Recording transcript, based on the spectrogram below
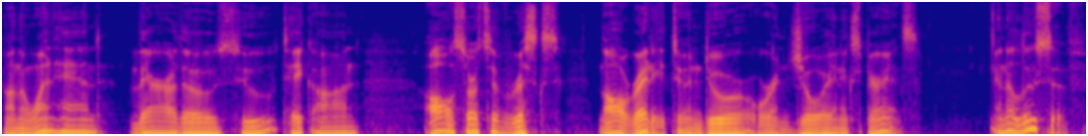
On the one hand, there are those who take on all sorts of risks already to endure or enjoy an experience, an elusive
